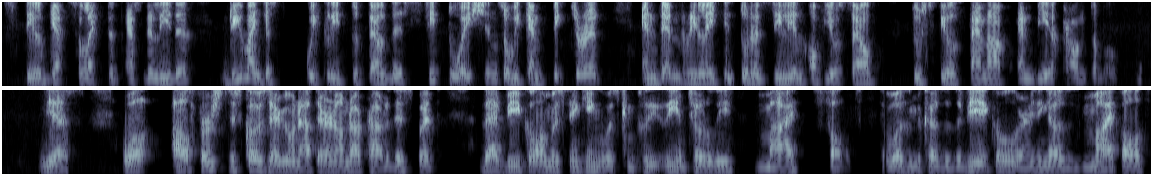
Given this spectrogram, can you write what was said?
still get selected as the leader. Do you mind just quickly to tell the situation so we can picture it and then relate it to resilience of yourself to still stand up and be accountable? Yes. Well, I'll first disclose to everyone out there, and I'm not proud of this, but that vehicle almost sinking was completely and totally my fault. It wasn't because of the vehicle or anything else. It's my fault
